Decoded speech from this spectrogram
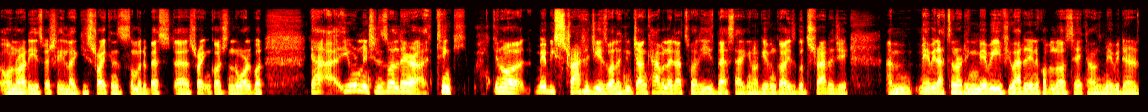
Owen Roddy, especially like he's striking is some of the best uh, striking coaches in the world. But yeah, you were mentioning as well there. I think you know maybe strategy as well. I think John Kavanagh that's what he's best at. You know, giving guys good strategy, and maybe that's another thing. Maybe if you added in a couple of those takedowns, maybe there,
